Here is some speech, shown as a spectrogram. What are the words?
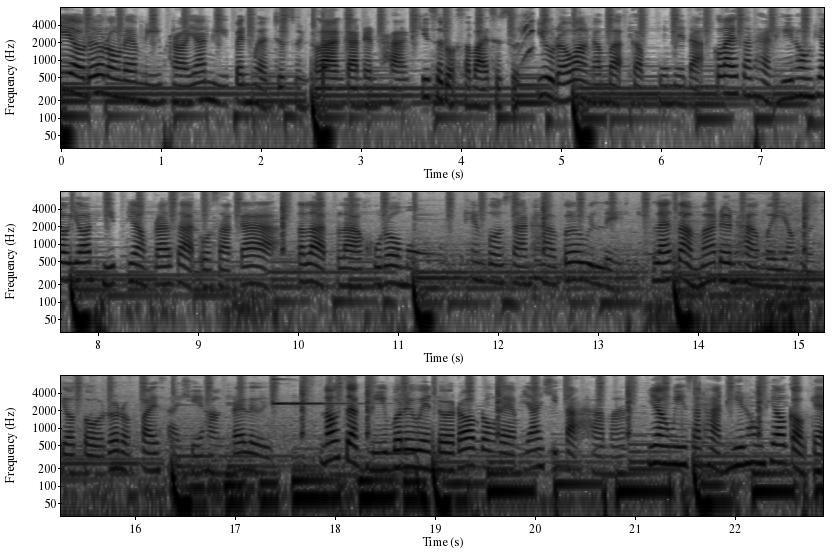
ี่เราเลือกโรงแรมนี้เพราะย่านนี้เป็นเหมือนจุดศูนย์กลางการเดินทางที่สะดวกสบายสุดๆ อยู่ระหว่างนัมบะกับอูเมดะ ใกล้สถานที่ท่องเที่ยวยอดฮิต อย่างปราสาทโอซาก้า ตลาดปลาคุโรโมงเทมโปซานฮาร์เบอร์วิลเลจและสามารถเดินทางไปยังเมืองเกียวโตด้วยรถไฟสายเคฮังได้เลย นอกจากนี้บริเวณโดยรอบโรงแรมย่านคิตะฮามะ ยังมีสถานที่ท่องเที่ยวเก่าแก่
